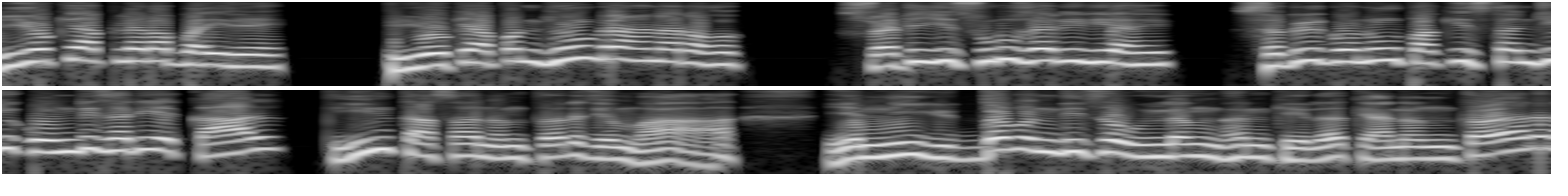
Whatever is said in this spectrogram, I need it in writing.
पीओके आपल्याला पाहिजे. पीओके आपण घेऊन राहणार आहोत. स्ट्रॅटेजी सुरू झालेली आहे. सगळीकडून पाकिस्तानची कोंडी झाली आहे. काल तीन तासानंतर जेव्हा यांनी युद्धबंदीचं उल्लंघन केलं त्यानंतर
